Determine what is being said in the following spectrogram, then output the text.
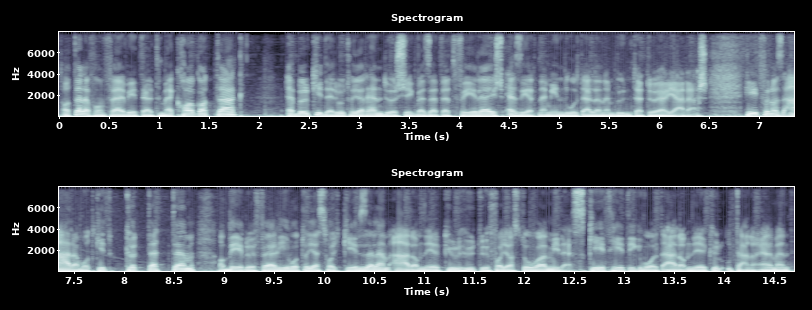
A telefonfelvételt meghallgatták, Ebből kiderült, hogy a rendőrség vezetett félre, és ezért nem indult ellenem büntető eljárás. Hétfőn az áramot kitköttettem, a bérő felhívott, hogy ezt hogy képzelem, áram nélkül hűtőfagyasztóval mi lesz. Két hétig volt áram nélkül, utána elment,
